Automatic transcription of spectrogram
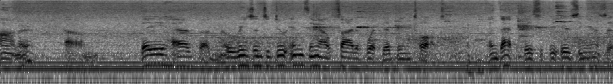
honor. Um, they have uh, no reason to do anything outside of what they're being taught. And that basically is the answer,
